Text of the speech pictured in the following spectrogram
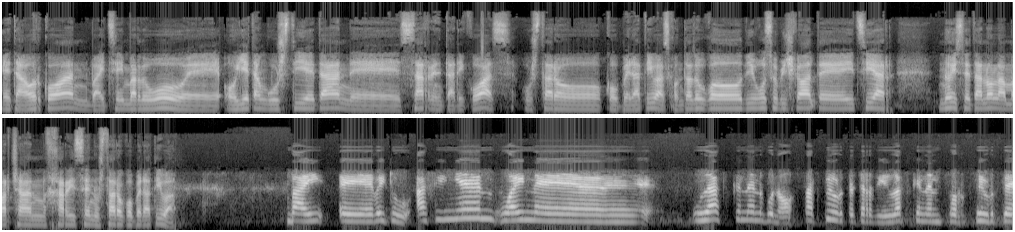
eta horkoan, ba, itzein behar dugu, e, hoietan guztietan e, zarrenetarikoaz, Ustaro Kooperatibaz. Kontatuko diguzu pixka bat e, itziar, noiz eta nola martxan jarri zen Ustaro Kooperatiba? Bai, e, beitu, azinen, guain, e, udazkenen, bueno, zazpi urte terdi, udazkenen zortzi urte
